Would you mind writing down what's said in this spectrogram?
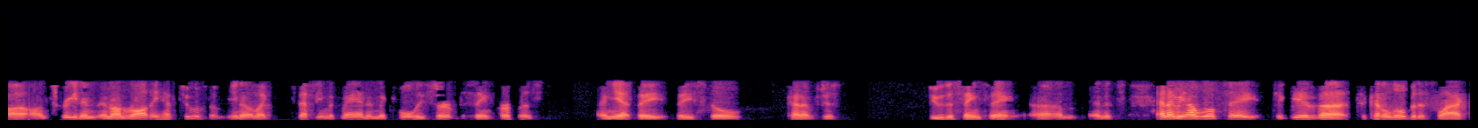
uh, on screen. And, and on Raw they have two of them, you know, like Stephanie McMahon and Mick Foley serve the same purpose, and yet they they still kind of just do the same thing. Um, and it's and I mean I will say to give uh, to cut a little bit of slack.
